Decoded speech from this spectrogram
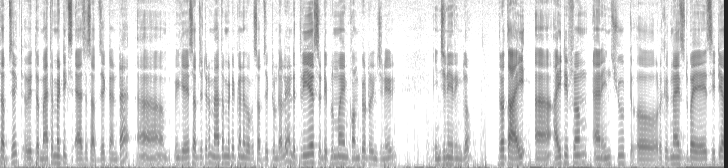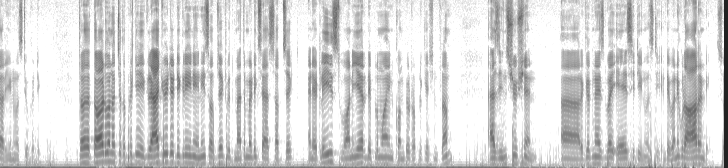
subject with mathematics as a subject అంట మీకు ఏ సబ్జెక్ట్ అయినా మ్యాథమెటిక్ అనేది ఒక సబ్జెక్ట్ ఉండాలి and three years diploma in computer engineer ఇంజనీరింగ్లో తర్వాత I IT from and institute recognised by AICTE or university ఒకటి తర్వాత థర్డ్ వన్ వచ్చేటప్పటికి graduated degree in any subject with mathematics as subject and at least one year diploma in computer application from as institution recognised by AICTE university అంటే ఇవన్నీ కూడా ఆర్ అండి సో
